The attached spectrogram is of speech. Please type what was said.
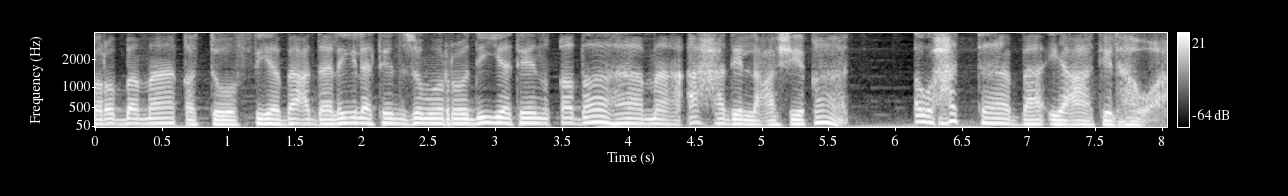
فربما قد توفي بعد ليلة زمردية قضاها مع أحد العشيقات أو حتى بائعات الهوى.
